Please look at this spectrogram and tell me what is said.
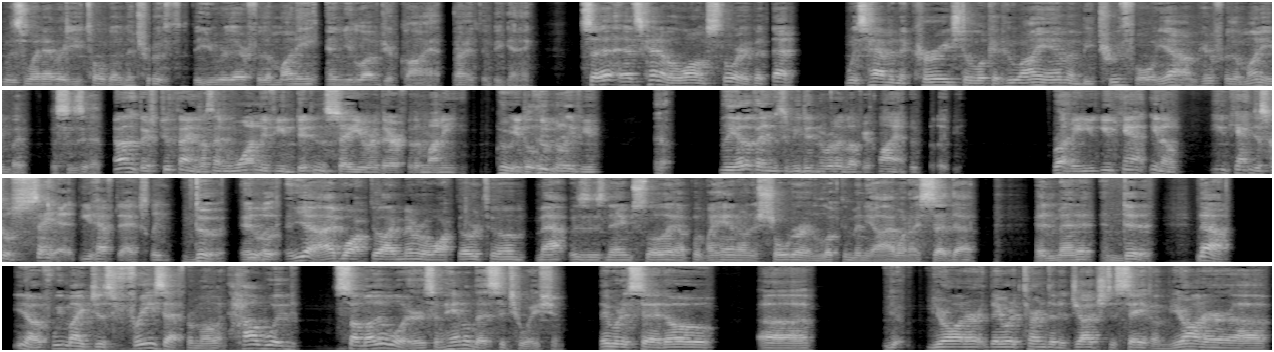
was whenever you told them the truth that you were there for the money and you loved your client right at the beginning. So that, that's kind of a long story, but that was having the courage to look at who I am and be truthful. Yeah, I'm here for the money, but this is it. I think there's two things. I said one, if you didn't say you were there for the money, Who would you- believe who'd you? believe you? Yeah. The other thing is if you didn't really love your client, who'd believe you? Right. I mean, you, you can't, you know, you can't just go say it. You have to actually. do it. Do And, Yeah, I walked. I remember I walked over to him. Matt was his name. Slowly, I put my hand on his shoulder and looked him in the eye when I said that, and meant it, and did it. Now, you know, if we might just freeze that for a moment, how would some other lawyers have handled that situation? They would have said, "Oh, uh, Your Honor," they would have turned to the judge to save him. Your Honor, uh,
